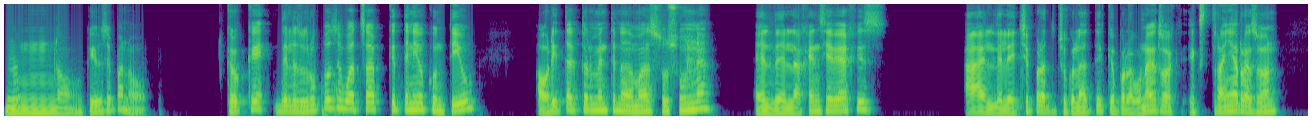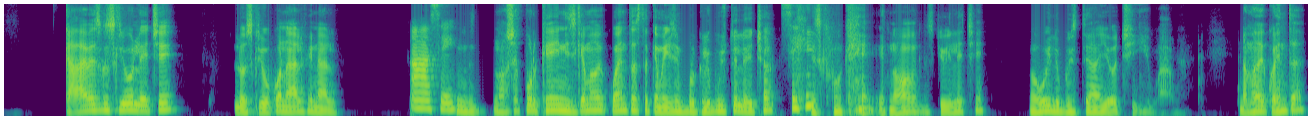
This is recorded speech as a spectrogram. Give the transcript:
¿No? Mm, No, que yo sepa, no. Creo que de los grupos de WhatsApp que he tenido contigo, ahorita actualmente nada más Osuna, el de la agencia de viajes, ah, el de leche para tu chocolate, que por alguna ra- extraña razón, cada vez que escribo leche, lo escribo con A al final. Ah, sí. No sé por qué, ni siquiera me doy cuenta hasta que me dicen, ¿por qué le pusiste leche? Sí. Y es como que, no, le escribí leche. No, güey, le pusiste a yo, chihuahua. No me doy cuenta.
